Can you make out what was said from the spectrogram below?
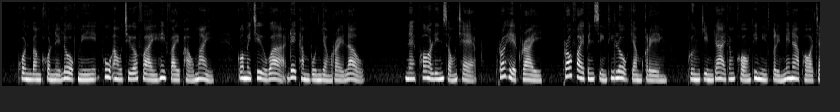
ำ คนบางคนในโลกนี้ผู้เอาเชื้อไฟให้ไฟเผาไหม้ก็ไม่ชื่อว่าได้ทำบุญอย่างไรเล่า แน่พ่อลิ้นสองแฉก เพราะเหตุไร เพราะไฟเป็นสิ่งที่โลกยำเกรง พึงกินได้ทั้งของที่มีกลิ่นไม่น่าพอใจ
